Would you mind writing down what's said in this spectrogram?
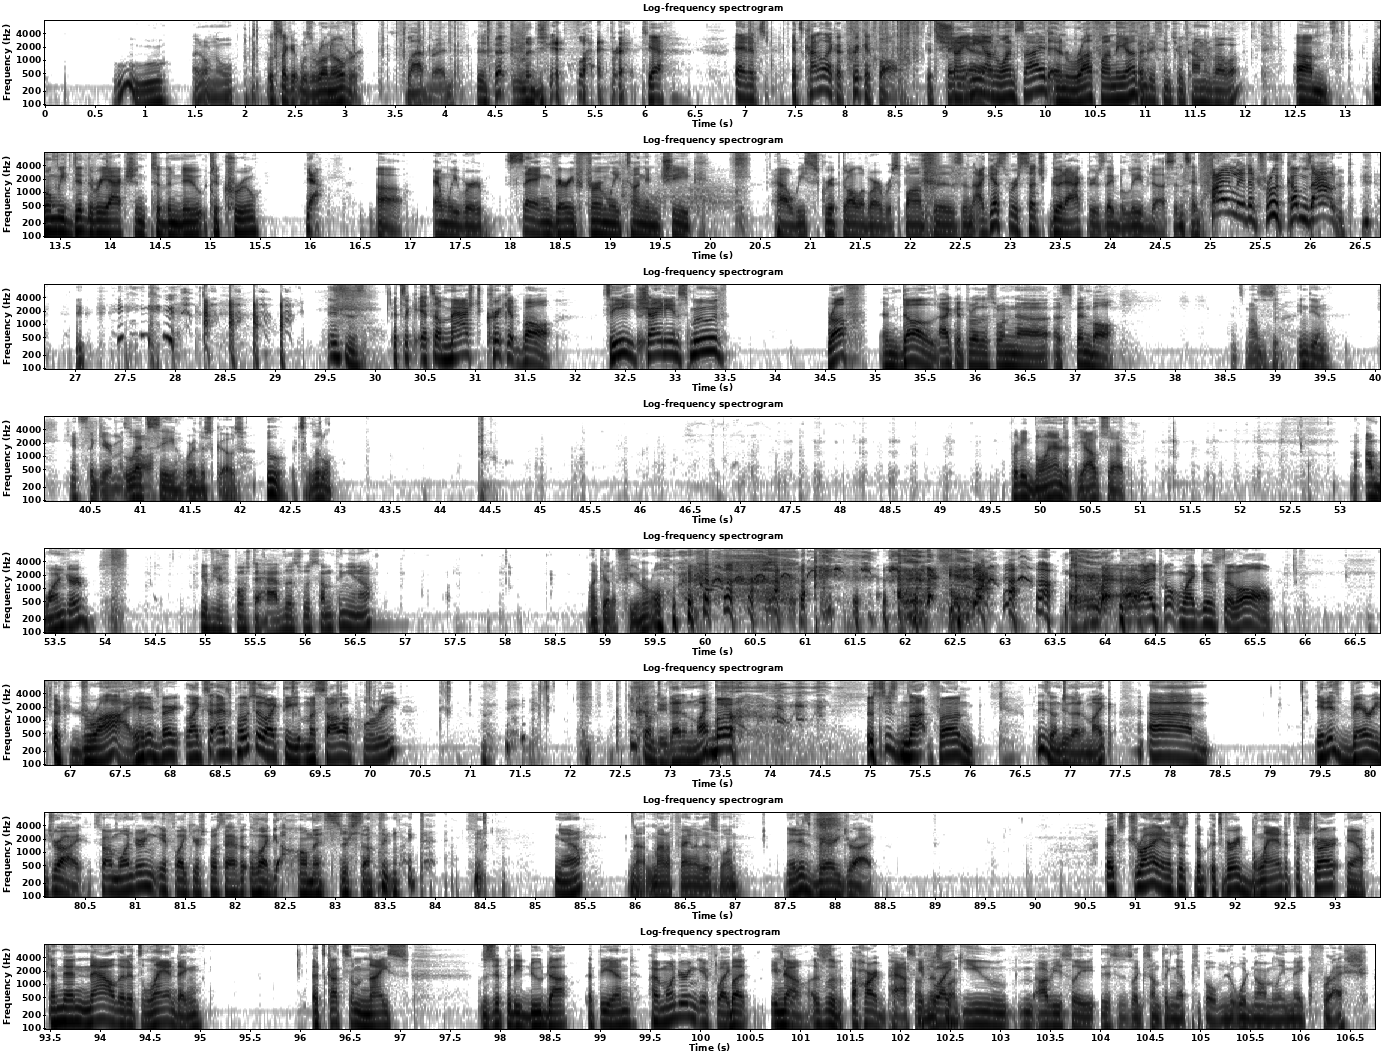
Ooh, I don't know. looks like it was run over. Flatbread, legit flatbread. Yeah. And it's it's kind of like a cricket ball. It's shiny uh, on one side and rough on the other. Somebody sent you a comment about what? Um, When we did the reaction to the new to crew Yeah, Uh, and we were saying very firmly tongue in cheek how we script all of our responses and I guess we're such good actors they believed us and said finally the truth comes out. this is It's a it's a mashed cricket ball. See, shiny and smooth, rough and dull. I could throw this one uh, a spin ball. It smells Indian. It's the jeera masala. Let's see where this goes. Ooh, it's a little. Pretty bland at the outset. I wonder if you're supposed to have this with something, you know? Like at a funeral. I don't like this at all. It's dry. It is very like so as opposed to like the masala puri. Just don't do that in the mic. this is not fun. Please don't do that, Mike. Um, it is very dry, so I'm wondering if like you're supposed to have it like hummus or something like that. you know, Not not a fan of this one. it is very dry. It's dry and it's just the, it's very bland at the start. Yeah. And then now that it's landing, it's got some nice zippity doo dah at the end. I'm wondering if like, But no, this is a, a hard pass on if this like one. you obviously this is like something that people would normally make fresh,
